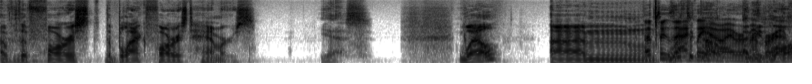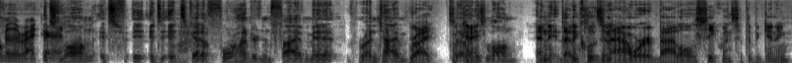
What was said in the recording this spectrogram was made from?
of the forest, the Black Forest Hammers. yes. Well, um, That's exactly how I remember long, it for the record. It's long. It's it, it's it's got a 405 minute runtime. right. So okay. it's long. and it- that includes an hour battle sequence at the beginning.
